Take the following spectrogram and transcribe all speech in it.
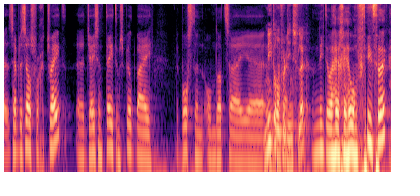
ze hebben er zelfs voor getrade. Eh, Jason Tatum speelt bij de Boston omdat zij... eh, Niet onverdienstelijk. Niet heel- geheel onverdienstelijk.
